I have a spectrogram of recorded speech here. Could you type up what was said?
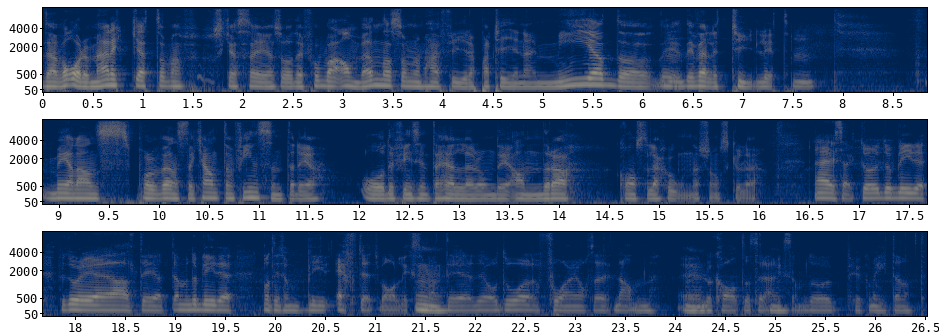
det här varumärket, om man ska säga så, det får bara användas om de här fyra partierna är med. Och det, Mm. det är väldigt tydligt. Mm. Medans på vänsterkanten finns inte det. Och det finns inte heller om det är andra konstellationer som skulle... Nej exakt, då, då blir det, för då är det alltid att, ja, men då blir det någonting som blir efter ett val liksom. Mm. Att det, det, och då får han ju ofta ett namn eh, Mm. lokalt och sådär Mm. liksom. Då försöker man hitta något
